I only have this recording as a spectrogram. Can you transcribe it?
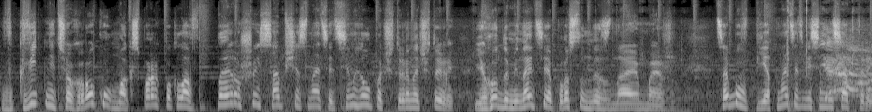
В квітні цього року Макс Парк поклав перший саб 16 сінгл по 4 на 4 Його домінація просто не знає меж. Це був 1583.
